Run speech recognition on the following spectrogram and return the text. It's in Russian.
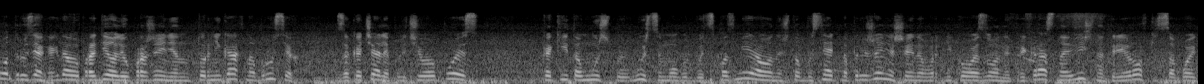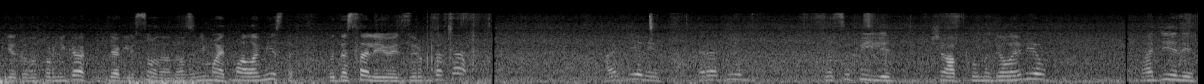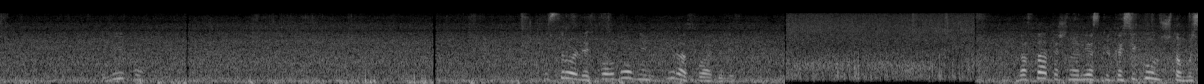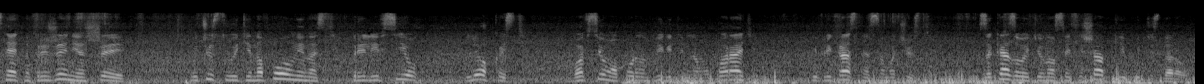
вот, друзья, когда вы проделали упражнения на турниках, на брусьях, закачали плечевой пояс, какие-то мышцы, мышцы могут быть спазмированы, чтобы снять напряжение шейно-воротниковой зоны. Прекрасная вещь на тренировке с собой где-то на турниках, петля глиссона. Она занимает мало места. Вы достали ее из рюкзака, одели карабин, зацепили шапку на голове, надели липу, устроились поудобнее и расслабились. Достаточно несколько секунд, чтобы снять напряжение шеи. Вы чувствуете наполненность, прилив сил, легкость во всем опорно-двигательном аппарате и прекрасное самочувствие. Заказывайте у нас эти шапки и будьте здоровы!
